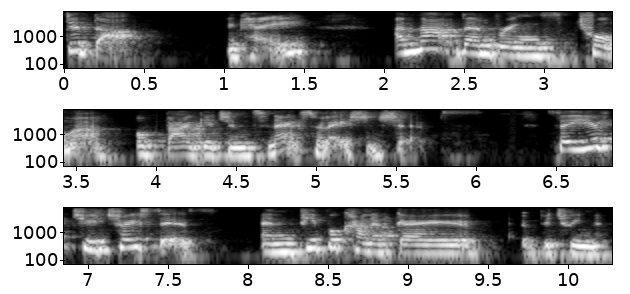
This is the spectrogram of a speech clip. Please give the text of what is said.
did that Okay. And that then brings trauma or baggage into next relationships. So you have two choices, and people kind of go between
